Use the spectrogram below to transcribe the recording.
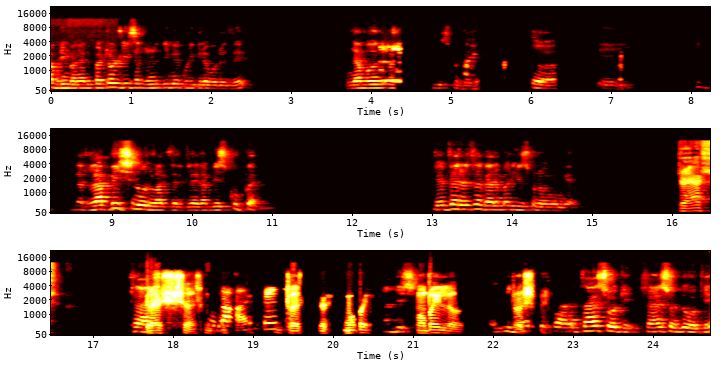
அப்படிம்பாங்க அந்த பெட்ரோல் டீசல் ரெண்டுத்தையுமே குடிக்கிற ஒரு இது. நம்ம வந்து யூஸ் பண்றது. ஸோ ரபிஷ்னு ஒரு வார்த்தை இருக்குல்ல ரபிஷ் குப்பை வெவ்வேறு இடத்துல வேற மாதிரி யூஸ் பண்ணுவாங்க இங்க. Garbage, ட்ரஷ் மொபைல் மொபைல்ல ட்ராஷ் ஓகே ட்ராஷ் வந்து ஓகே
